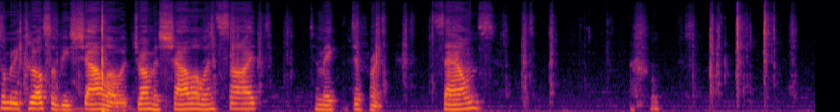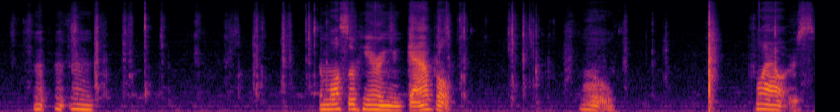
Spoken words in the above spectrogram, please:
Somebody could also be shallow. A drum is shallow inside to make different sounds. mm -mm -mm. I'm also hearing a gavel. Whoa flowers.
